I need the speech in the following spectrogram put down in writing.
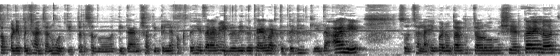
कपडे पण छान छान होते. तर सगळं ते काय आम्ही शॉपिंग केलं फक्त हे जरा वेगळं वेगळं काय वाटतं तर घेतलेलं आहे. सो चला हे बनवताना तुमच्याबरोबर मी शेअर करेनच.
